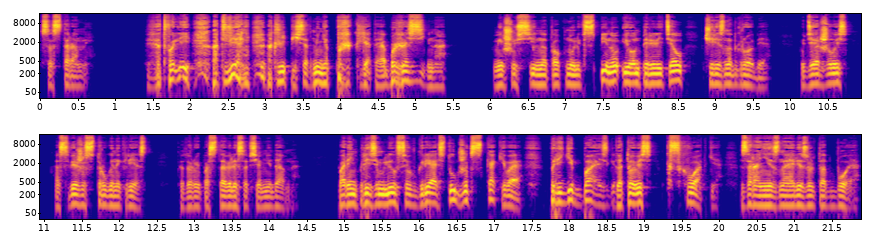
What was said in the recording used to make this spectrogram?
со стороны. «Отвали! Отвернь! Отлепись от меня, проклятая абразина!» Мишу сильно толкнули в спину, и он перелетел через надгробие, удерживаясь о свежеструганный крест, который поставили совсем недавно. Парень приземлился в грязь, тут же вскакивая, пригибаясь, готовясь к схватке, заранее зная результат боя.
